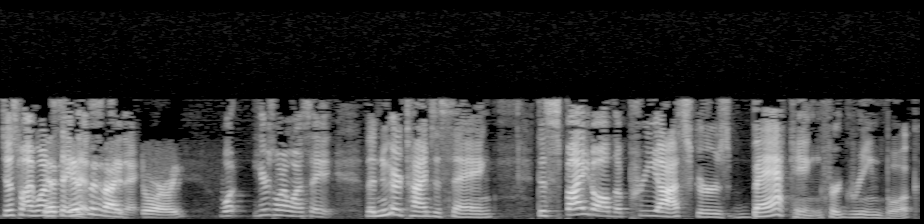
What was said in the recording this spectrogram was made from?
Just I want to It say is this a nice today. story. What? Here's what I want to say. The New York Times is saying, despite all the pre-Oscars backing for Green Book,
